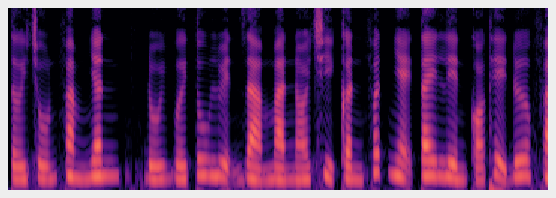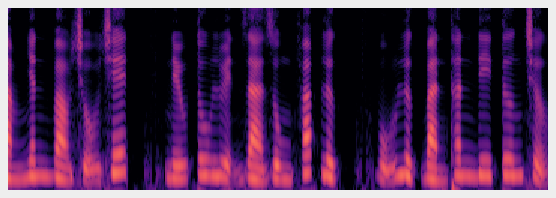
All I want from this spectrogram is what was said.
tới trốn phàm nhân. Đối với tu luyện giả mà nói chỉ cần phất nhẹ tay liền có thể đưa phàm nhân vào chỗ chết. Nếu tu luyện giả dùng pháp lực, vũ lực bản thân đi tương trợ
